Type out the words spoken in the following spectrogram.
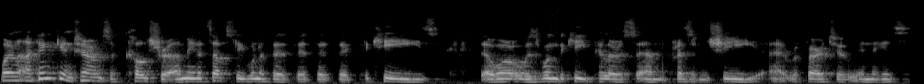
Well, I think in terms of culture, I mean, it's obviously one of the, the, the, the keys, or it was one of the key pillars um, President Xi uh, referred to in his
